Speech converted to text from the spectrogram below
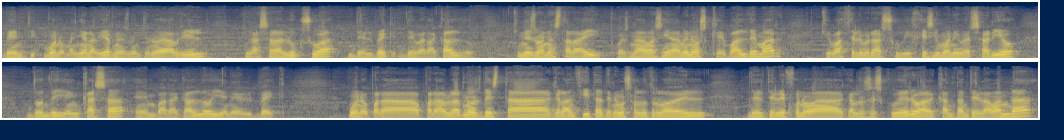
20 bueno, mañana viernes 29 de abril, en la sala Luxua del BEC de Baracaldo. ¿Quiénes van a estar ahí? Pues nada más y nada menos que Valdemar, que va a celebrar su vigésimo aniversario donde y en casa, en Baracaldo y en el BEC. Bueno, para, para hablarnos de esta gran cita tenemos al otro lado del, del teléfono a Carlos Escudero, al cantante de la banda.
